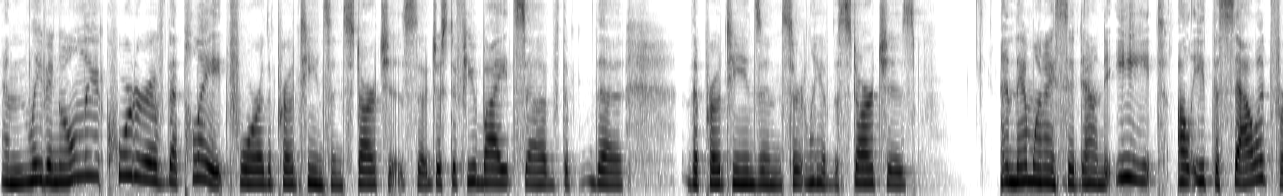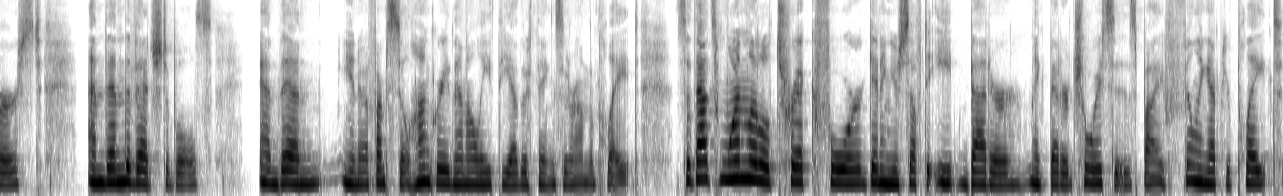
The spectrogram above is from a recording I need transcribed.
and leaving only a quarter of the plate for the proteins and starches. So just a few bites of the the, the proteins and certainly of the starches. And then when I sit down to eat, I'll eat the salad first and then the vegetables. and then you know if i'm still hungry then i'll eat the other things that are on the plate so that's one little trick for getting yourself to eat better make better choices by filling up your plate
